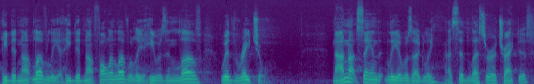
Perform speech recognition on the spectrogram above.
He did not love Leah, he did not fall in love with Leah, he was in love with Rachel. Now, I'm not saying that Leah was ugly, I said lesser attractive.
